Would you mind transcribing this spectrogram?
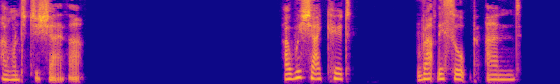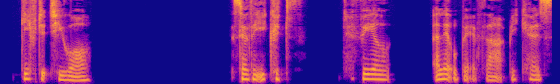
I wanted to share that. I wish I could wrap this up and gift it to you all so that you could feel a little bit of that because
